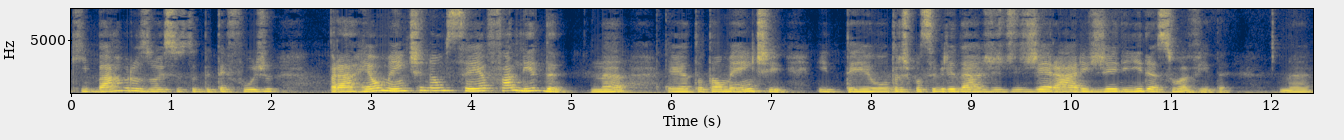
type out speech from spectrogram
que Bárbara usou esse subterfúgio para realmente não ser falida, né? É, totalmente e ter outras possibilidades de gerar e gerir a sua vida, né?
